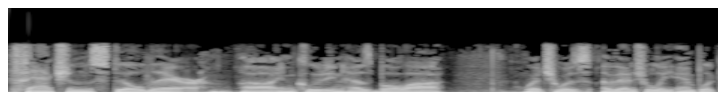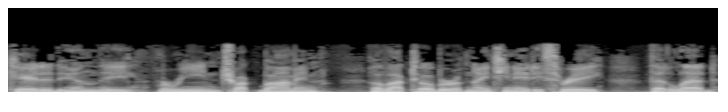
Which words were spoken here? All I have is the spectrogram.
factions still there, uh, including Hezbollah, which was eventually implicated in the Marine truck bombing of October of 1983 that led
